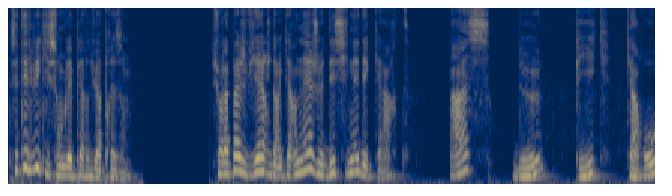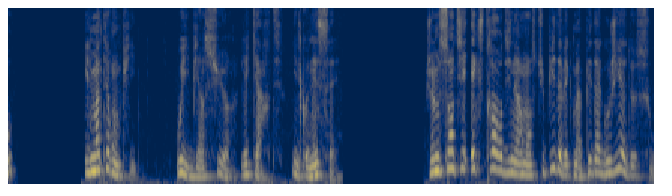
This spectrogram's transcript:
C'était lui qui semblait perdu à présent. Sur la page vierge d'un carnet, je dessinais des cartes, As, deux, pique, carreau. Il m'interrompit. Oui, bien sûr, les cartes, il connaissait. Je me sentis extraordinairement stupide avec ma pédagogie à dessous.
